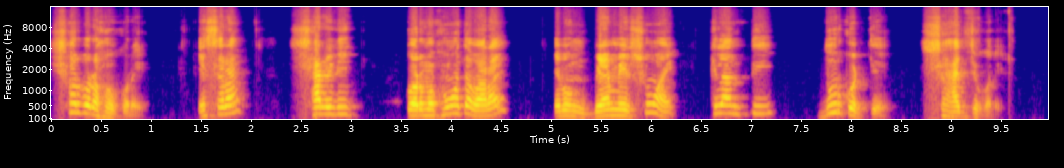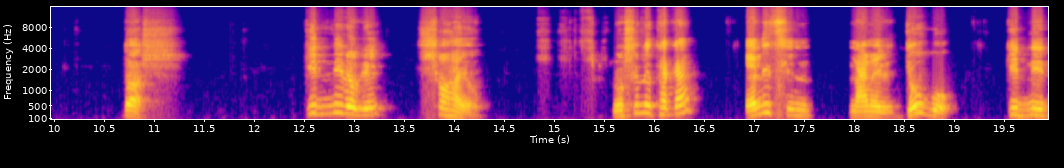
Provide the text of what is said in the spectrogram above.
সরবরাহ করে। এছাড়া শারীরিক কর্মক্ষমতা বাড়ায় এবং ব্যায়ামের সময় ক্লান্তি দূর করতে সাহায্য করে। দশ, কিডনি রোগে সহায়ক। রসুনে থাকা অ্যালিসিন নামের যৌগ কিডনির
